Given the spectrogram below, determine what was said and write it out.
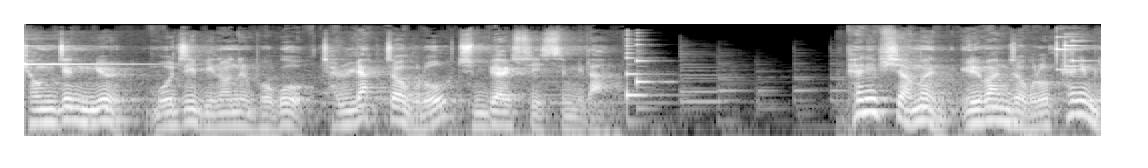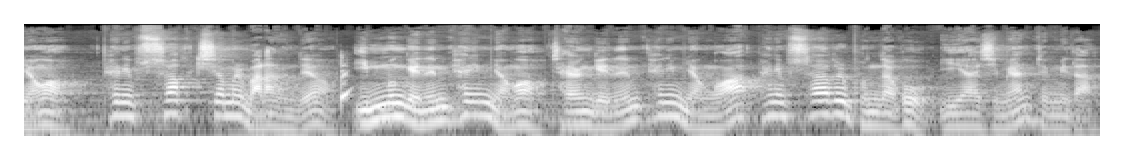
경쟁률, 모집 인원을 보고 전략적으로 준비할 수 있습니다. 편입 시험은 일반적으로 편입 영어, 편입 수학 시험을 말하는데요. 인문계는 편입 영어, 자연계는 편입 영어와 편입 수학을 본다고 이해하시면 됩니다.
